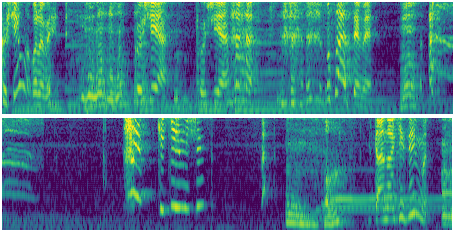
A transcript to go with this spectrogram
Koşuyor mu Bora Bey? Koşuyor. Koşuyor. Bu saatte mi? Kek yemişiz. Oh, bir tane daha keseyim mi?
